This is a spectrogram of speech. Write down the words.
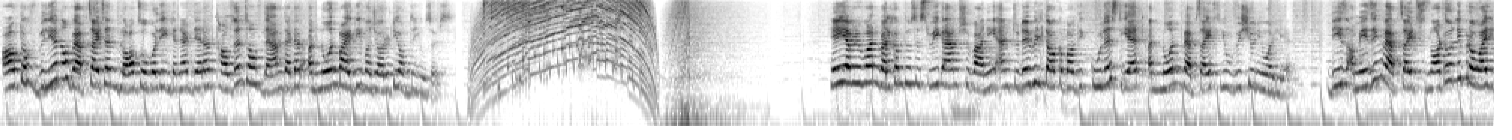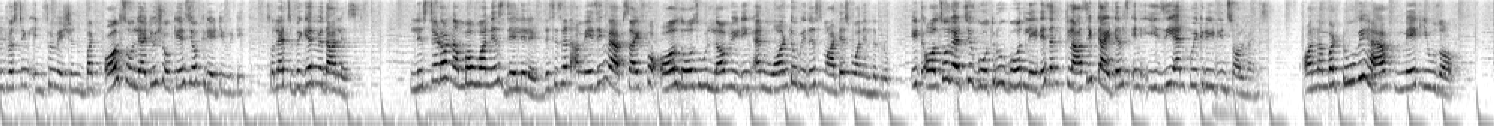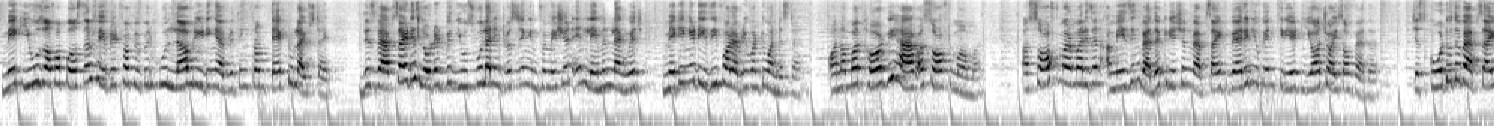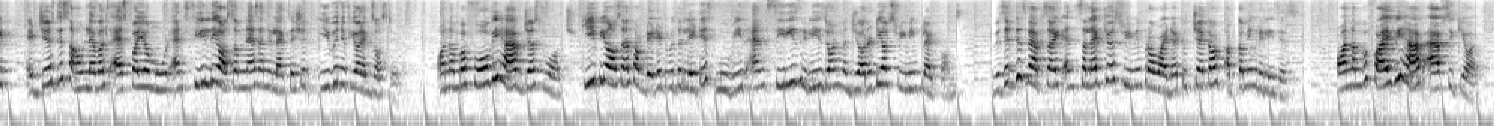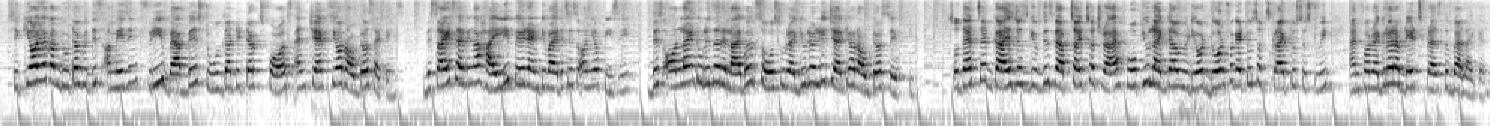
Out of billion of websites and blogs over the internet, there are thousands of them that are unknown by the majority of the users. Hey everyone, welcome to Systweak. I am Shivani and today we'll talk about the coolest yet unknown websites you wish you knew earlier. These amazing websites not only provide interesting information but also let you showcase your creativity. So let's begin with our list. Listed on number 1 is Daily DailyLit. This is an amazing website for all those who love reading and want to be the smartest one in the group. It also lets you go through both latest and classic titles in easy and quick read installments. On number 2 we have Make Use Of. Make use of a personal favorite for people who love reading everything from tech to lifestyle. This website is loaded with useful and interesting information in layman language, making it easy for everyone to understand. On number 3 we have a Soft Murmur. A Soft Murmur is an amazing weather creation website wherein you can create your choice of weather. Just go to the website, adjust the sound levels as per your mood and feel the awesomeness and relaxation even if you are exhausted. On number 4 we have Just Watch. Keep yourself updated with the latest movies and series released on majority of streaming platforms. Visit this website and select your streaming provider to check out upcoming releases. On number 5 we have F-Secure. Secure your computer with this amazing free web-based tool that detects faults and checks your router settings. Besides having a highly paid antiviruses on your PC, this online tool is a reliable source to regularly check your router safety. So that's it guys, just give this website a try. Hope you liked our video. Don't forget to subscribe to Systweak and for regular updates press the bell icon.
